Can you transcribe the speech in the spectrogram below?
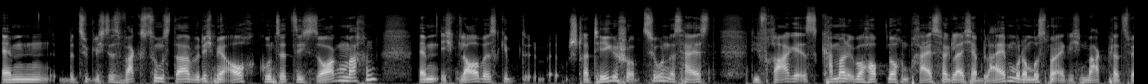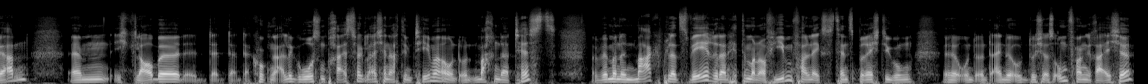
Ähm, bezüglich des Wachstums da würde ich mir auch grundsätzlich Sorgen machen. Ähm, ich glaube, es gibt strategische Optionen. Das heißt, die Frage ist, kann man überhaupt noch ein Preisvergleicher bleiben oder muss man eigentlich ein Marktplatz werden? Ähm, ich glaube, da, da, da, gucken alle großen Preisvergleicher nach dem Thema und, und machen da Tests. Weil wenn man ein Marktplatz wäre, dann hätte man auf jeden Fall eine Existenzberechtigung äh, und, und eine und durchaus umfangreiche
